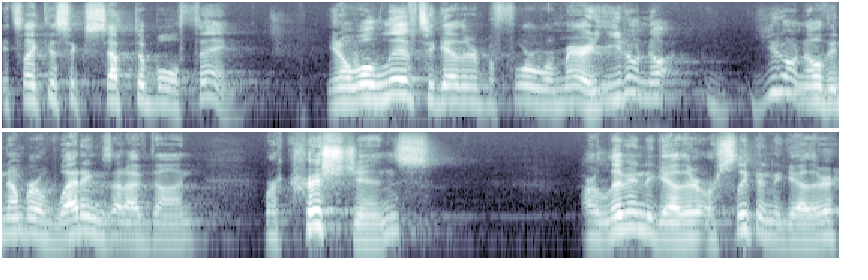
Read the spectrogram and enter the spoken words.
It's like this acceptable thing. You know, we'll live together before we're married. You don't know, you don't know the number of weddings that I've done where Christians are living together or sleeping together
